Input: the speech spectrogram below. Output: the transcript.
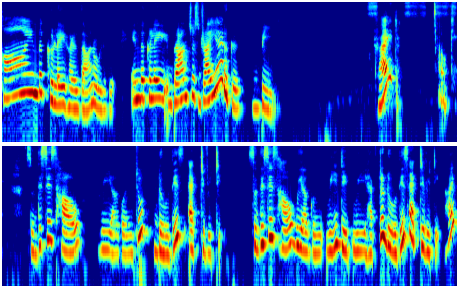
காய்ந்த கிளைகள் தான் உள்ளது. இந்த கிளை பிரான்ச்சஸ் ட்ரையாக இருக்கு? B right okay so this is how we are going to do this activity so this is how we are going we did we have to do this activity right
